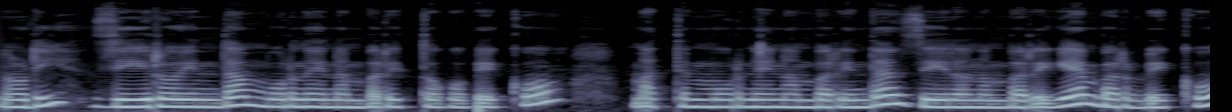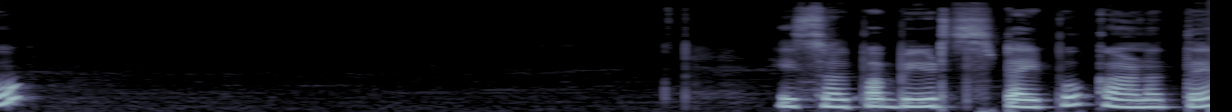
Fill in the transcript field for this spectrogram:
ನೋಡಿ ಝೀರೋಯಿಂದ ಮೂರನೇ ನಂಬರಿಗೆ ತಗೋಬೇಕು, ಮತ್ತು ಮೂರನೇ ನಂಬರಿಂದ ಝೀರೋ ನಂಬರಿಗೆ ಬರಬೇಕು. ಇದು ಸ್ವಲ್ಪ ಬೀಡ್ಸ್ ಟೈಪು ಕಾಣುತ್ತೆ.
